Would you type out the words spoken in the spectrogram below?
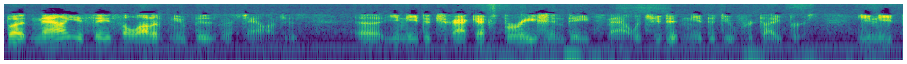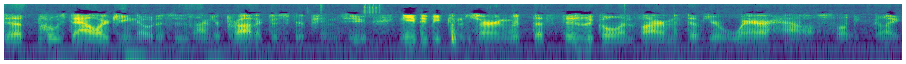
but now you face a lot of new business challenges. Uh, you need to track expiration dates now, which you didn't need to do for diapers. You need to post allergy notices on your product descriptions. You need to be concerned with the physical environment of your warehouse, like like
